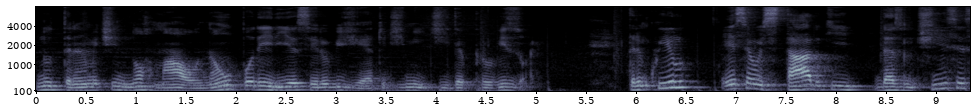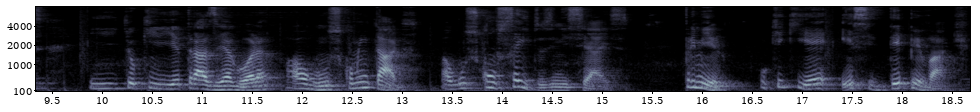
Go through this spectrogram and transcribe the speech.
no trâmite normal, não poderia ser objeto de medida provisória. Tranquilo? Esse é o estado que, das notícias e que eu queria trazer agora alguns comentários, alguns conceitos iniciais. Primeiro, o que, que é esse DPVAT?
